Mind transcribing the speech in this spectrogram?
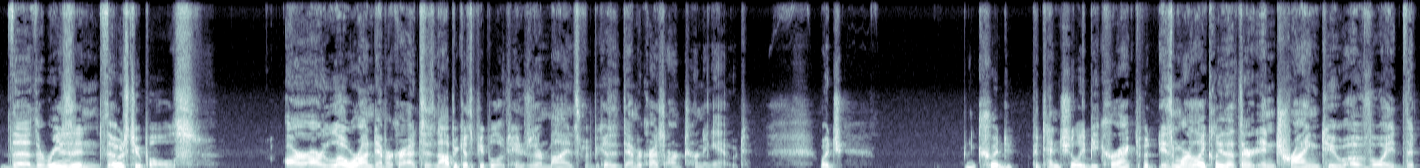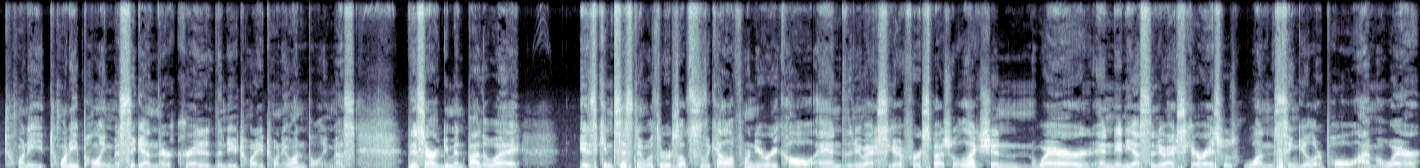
the the reason those two polls are are lower on Democrats is not because people have changed their minds, but because Democrats aren't turning out, which could potentially be correct, but is more likely that they're in trying to avoid the 2020 polling miss again. They're created the new 2021 polling miss. This argument, by the way, is consistent with the results of the California recall and the New Mexico first special election, where and, and yes, the New Mexico race was one singular poll. I'm aware,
